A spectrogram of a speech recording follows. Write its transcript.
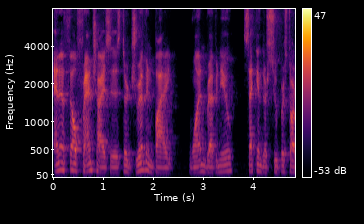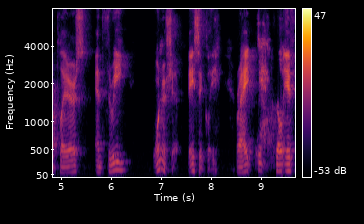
NFL franchises, they're driven by one, revenue, second, they're superstar players, and three, ownership, basically, right? Yeah. So if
